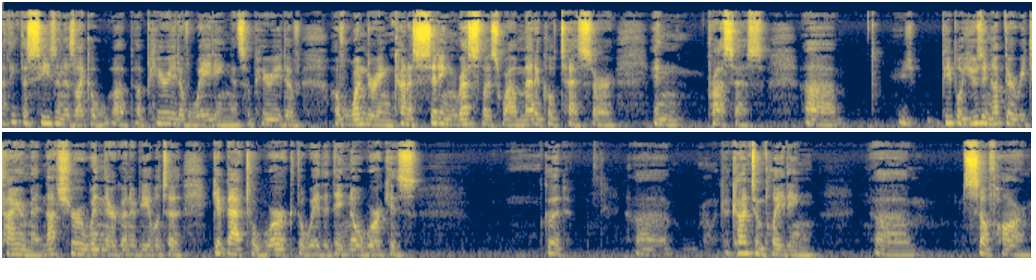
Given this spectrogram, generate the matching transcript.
I think the season is like a, a, a period of waiting. It's a period of, of wondering, kind of sitting restless while medical tests are in process. Uh, people using up their retirement, not sure when they're going to be able to get back to work the way that they know work is good. Uh, contemplating um, self harm,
